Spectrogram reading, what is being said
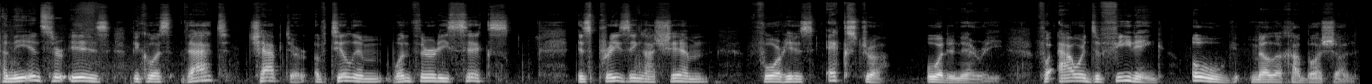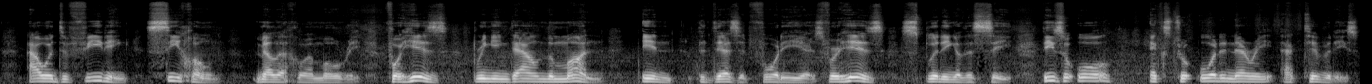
And the answer is because that chapter of Tilim 136 is praising Hashem for his extraordinary, for our defeating Og Melech Habashan, our defeating Sichon Melech Amori, for his bringing down the mun in the desert 40 years, for his splitting of the sea. These are all extraordinary activities,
